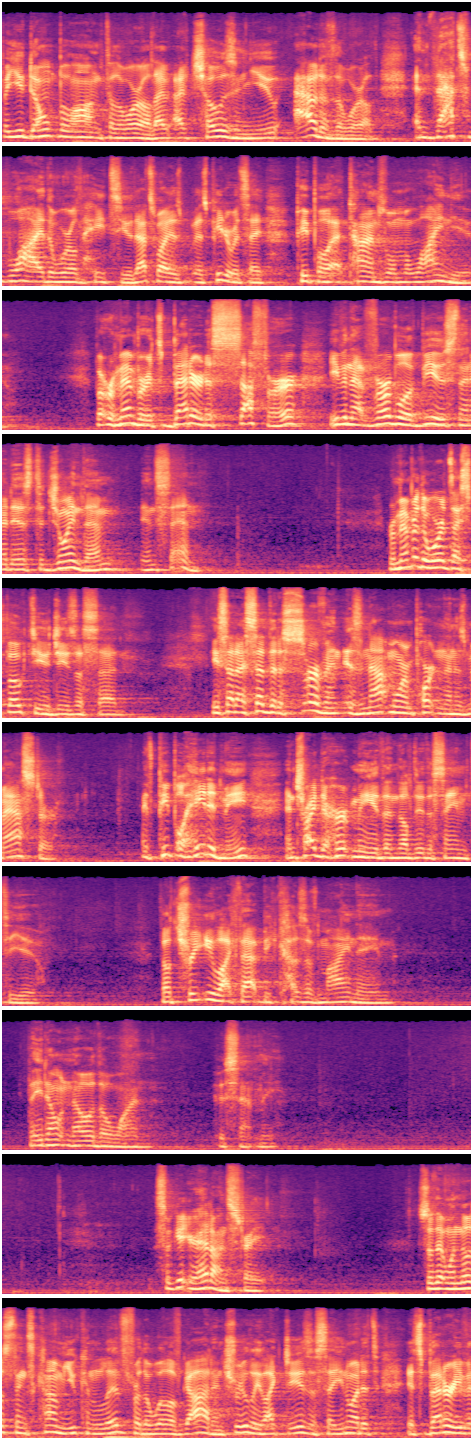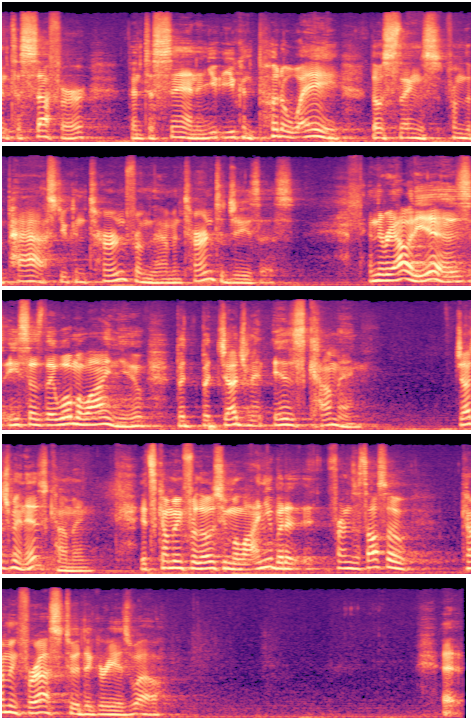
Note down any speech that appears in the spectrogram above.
But you don't belong to the world. I, have chosen you out of the world. And that's why the world hates you. That's why, as, as Peter would say, people at times will malign you. But remember, it's better to suffer even that verbal abuse than it is to join them in sin. Remember the words I spoke to you, Jesus said. He said, I said that a servant is not more important than his master. If people hated me and tried to hurt me, then they'll do the same to you. They'll treat you like that because of my name. They don't know the one who sent me. So get your head on straight. So that when those things come, you can live for the will of God and truly, like Jesus, say, you know what, it's, it's better even to suffer than to sin. And you, you can put away those things from the past. You can turn from them and turn to Jesus. And the reality is, he says they will malign you, but, but judgment is coming. Judgment is coming. It's coming for those who malign you, but it, it, friends, it's also coming for us to a degree as well. Uh,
